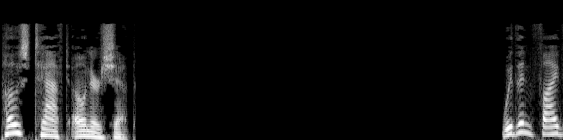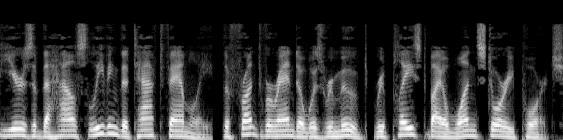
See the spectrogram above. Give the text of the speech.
Post-Taft ownership Within five years of the house leaving the Taft family, the front veranda was removed, replaced by a one-story porch.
